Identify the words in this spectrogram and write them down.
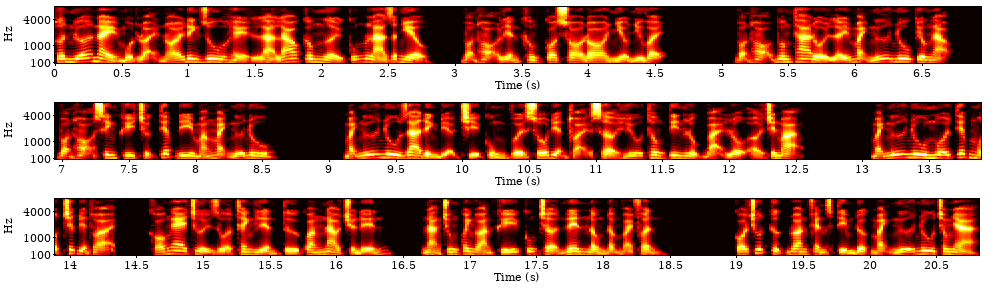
Hơn nữa này một loại nói đinh du hề là lao công người cũng là rất nhiều, bọn họ liền không có so đo nhiều như vậy. Bọn họ buông tha đổi lấy mạnh ngữ nhu kiêu ngạo, bọn họ sinh khí trực tiếp đi mắng mạnh ngữ nhu. Mạnh ngữ nhu gia đình địa chỉ cùng với số điện thoại sở hữu thông tin lục bại lộ ở trên mạng mạnh ngữ nhu mỗi tiếp một chiếc điện thoại, khó nghe chửi rủa thanh liền từ quang nao truyền đến, nàng chung quanh đoán khí cũng trở nên nồng đậm vài phần. Có chút cực đoan fans tìm được mạnh ngữ nhu trong nhà,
